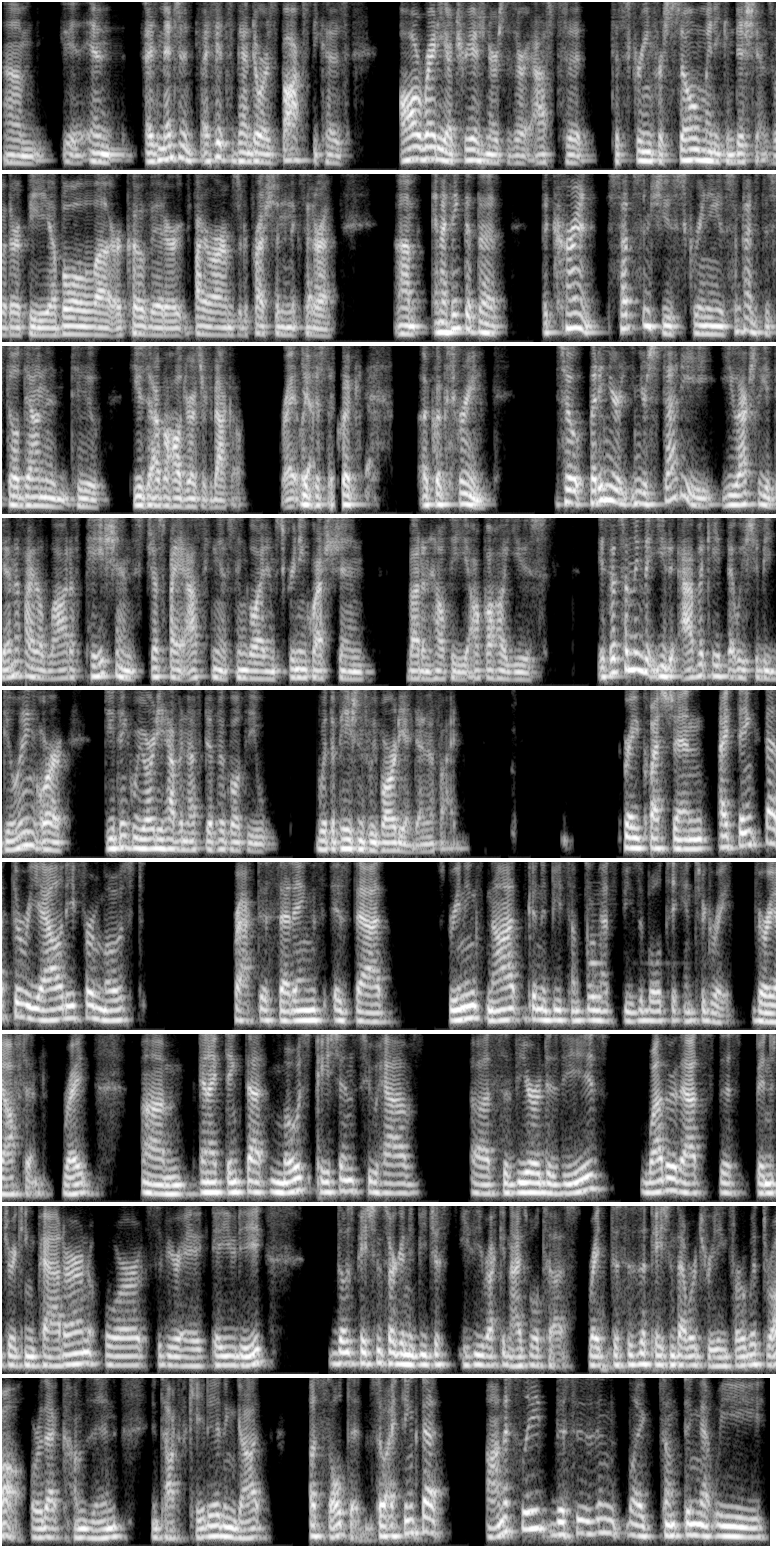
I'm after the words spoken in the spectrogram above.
Um, and as mentioned, I say it's a Pandora's box because already our triage nurses are asked to, to screen for so many conditions, whether it be Ebola or COVID or firearms or depression, et cetera. Um, and I think that the, the current substance use screening is sometimes distilled down into use alcohol, drugs, or tobacco, right? Like yeah. just a quick, a quick screen. So, but in your in your study, you actually identified a lot of patients just by asking a single item screening question about unhealthy alcohol use. Is that something that you'd advocate that we should be doing, or do you think we already have enough difficulty with the patients we've already identified? Great question. I think that the reality for most practice settings is that screening's not going to be something that's feasible to integrate very often, right? Um, and I think that most patients who have uh, severe disease, whether that's this binge drinking pattern or severe A- AUD, those patients are going to be just easy recognizable to us, right? This is a patient that we're treating for withdrawal or that comes in intoxicated and got assaulted. So I think that honestly, this isn't like something that we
